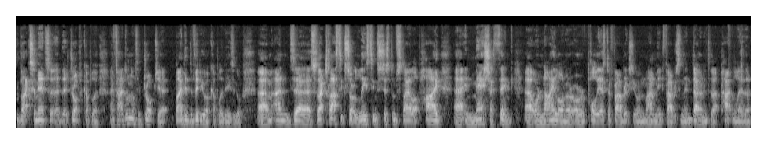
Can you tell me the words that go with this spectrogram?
black cements that, dropped a couple of in fact I don't know if they've dropped yet but I did the video a couple of days ago. Um, and uh, so that classic sort of lacing system style up high uh, in mesh I think uh, or nylon or, or, polyester fabrics you know man-made fabrics and then down into that patent leather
